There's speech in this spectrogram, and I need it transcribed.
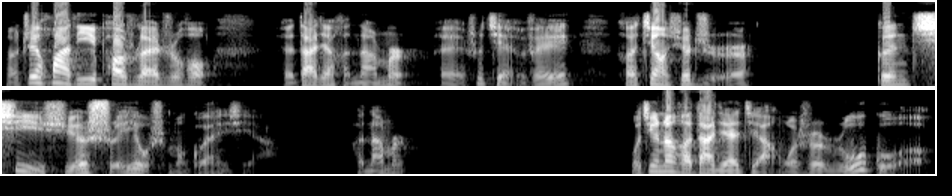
啊。这话题一抛出来之后，呃，大家很纳闷儿，哎，说减肥和降血脂跟气血水有什么关系啊？很纳闷儿。我经常和大家讲，我说如果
